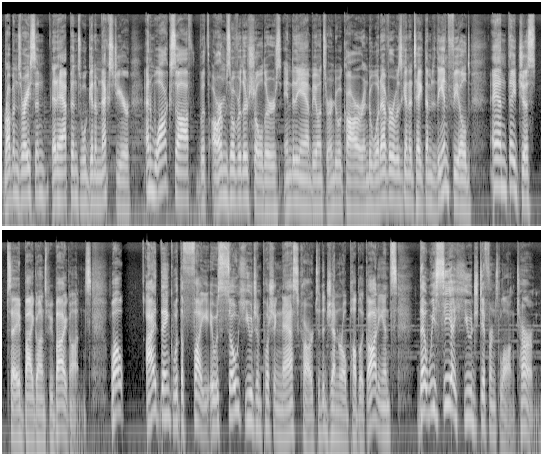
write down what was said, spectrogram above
Rubin's racing, it happens, we'll get him next year, and walks off with arms over their shoulders into the ambulance or into a car or into whatever was going to take them to the infield, and they just say bygones be bygones. Well, I think with the fight, it was so huge in pushing NASCAR to the general public audience that we see a huge difference long term.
